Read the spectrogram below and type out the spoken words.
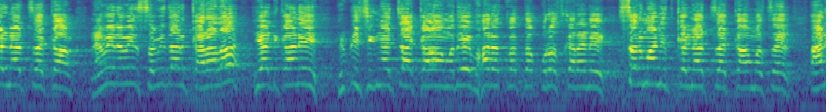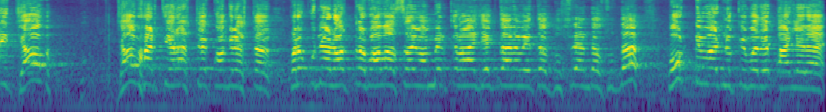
करण्याचं काम नवीन नवीन संविधानकाराला या ठिकाणी ब्रिटिश शिंगण्याच्या काळामध्ये भारतरत्न पुरस्काराने सन्मानित करण्याचं काम असेल. आणि ज्या ज्या भारतीय राष्ट्रीय काँग्रेसनं प्रपुण्य डॉक्टर बाबासाहेब आंबेडकरांना एकदा नव्हे तर दुसऱ्यांदा सुद्धा पोटनिवडणुकीमध्ये पाडलेला आहे.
